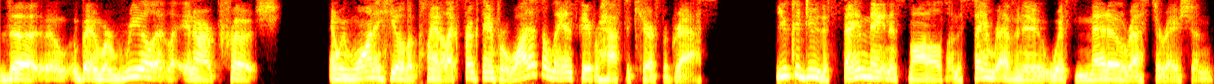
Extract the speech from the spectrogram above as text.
the, and we're real in our approach and we want to heal the planet. Like, for example, why does the landscaper have to care for grass? You could do the same maintenance models and the same revenue with meadow restoration.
